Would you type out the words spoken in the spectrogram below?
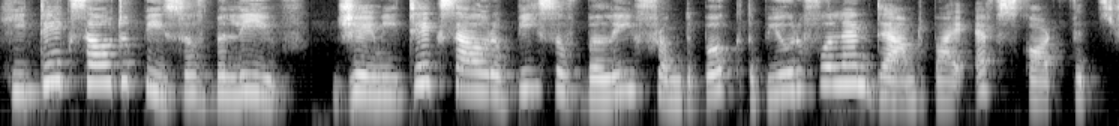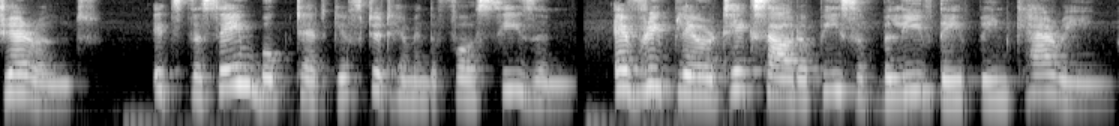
He takes out a piece of belief. Jamie takes out a piece of belief from the book The Beautiful and Damned by F. Scott Fitzgerald. It's the same book Ted gifted him in the first season. Every player takes out a piece of belief they've been carrying.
